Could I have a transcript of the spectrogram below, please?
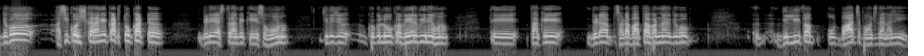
ਦੇਖੋ, ਅਸੀਂ ਕੋਸ਼ਿਸ਼ ਕਰਾਂਗੇ ਘੱਟ ਤੋਂ ਘੱਟ ਜਿਹੜੇ ਇਸ ਤਰ੍ਹਾਂ ਦੇ ਕੇਸ ਹੋਣ, ਜਿਹਦੇ 'ਚ ਕਿਉਂਕਿ ਲੋਕ ਅਵੇਅਰ ਵੀ ਨੇ ਹੁਣ, ਤੇ ਤਾਂ ਕਿ ਜਿਹੜਾ ਸਾਡਾ ਵਾਤਾਵਰਨ ਹੈ, ਦੇਖੋ ਦਿੱਲੀ ਤਾਂ ਉਹ ਬਾਅਦ ਚ ਪਹੁੰਚਦਾ ਨਾ ਜੀ।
